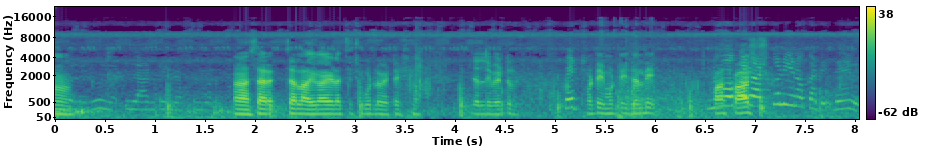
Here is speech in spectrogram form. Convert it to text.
ఉమ్. ఇలాంటి డ్రెస్ ఆ, సరే చలో ఇక ఇక్కడ చుచ్చుగుడ్లు పెట్టేసిన. జల్దీ పెట్టు. ముట్టి ముట్టి జల్దీ. ఫాస్ట్ ఫాస్ట్ నేను ఒకటి. దేవి.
